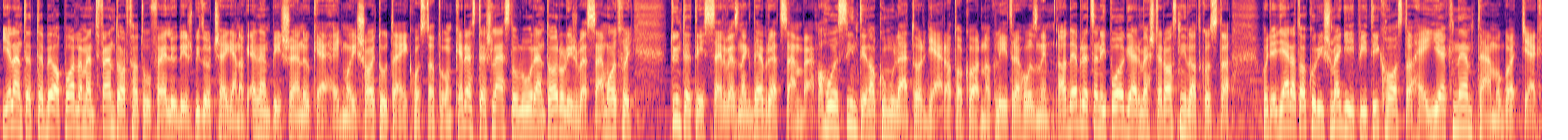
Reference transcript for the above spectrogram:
Jelentette be a Parlament Fentartható Fejlődés Bizottságának lnp elnöke egy mai sajtótájékoztatón. Keresztes László Lórent arról is beszámolt, hogy tüntetés szerveznek Debrecenbe, ahol szintén akkumulátorgyárat akarnak létrehozni. A debreceni polgármester azt nyilatkozta, hogy a gyárat akkor is megépítik, ha azt a helyiek nem támogatják.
